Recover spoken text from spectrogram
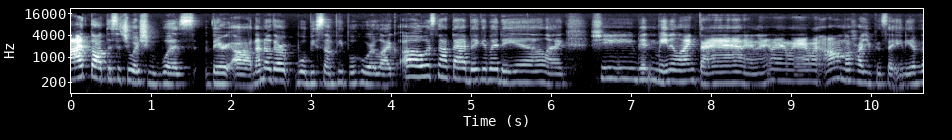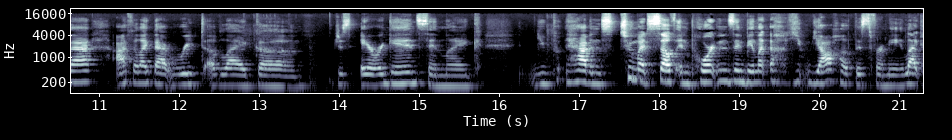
I thought the situation was very odd. I know there will be some people who are like, oh, it's not that big of a deal. Like, she didn't mean it like that. I don't know how you can say any of that. I feel like that reeked of like uh, just arrogance and like you having too much self importance and being like, you, y'all hold this for me. Like,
